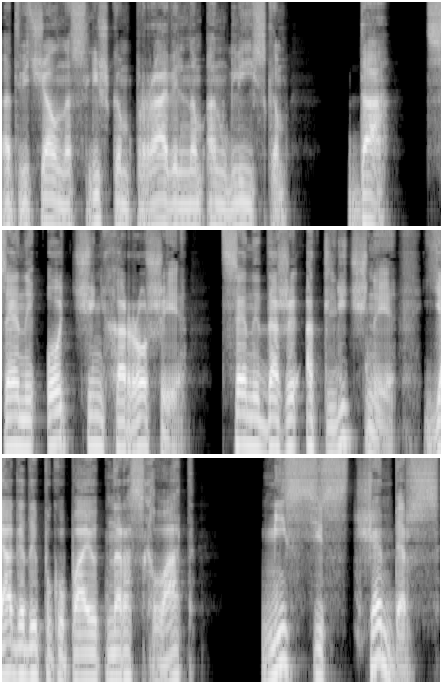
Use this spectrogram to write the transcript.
отвечал на слишком правильном английском. «Да, цены очень хорошие, цены даже отличные, ягоды покупают на расхват» Миссис Чемберс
